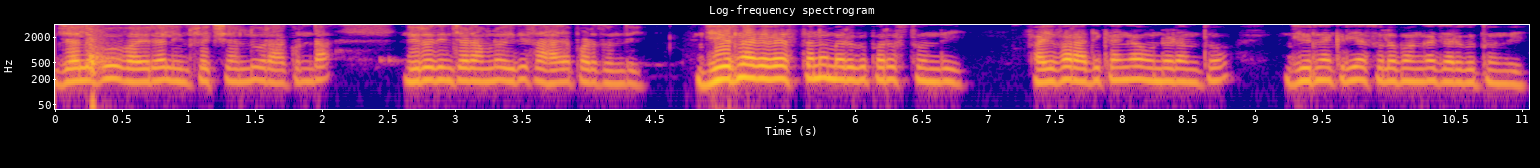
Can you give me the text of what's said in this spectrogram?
జలుబు వైరల్ ఇన్ఫెక్షన్లు రాకుండా నిరోధించడంలో ఇది సహాయపడుతుంది. జీర్ణ వ్యవస్థను మెరుగుపరుస్తుంది. ఫైబర్ అధికంగా ఉండడంతో జీర్ణక్రియ సులభంగా జరుగుతుంది.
